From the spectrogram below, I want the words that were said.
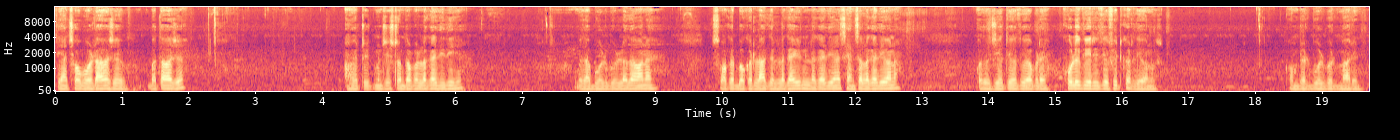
ત્યાં છ બોલ્ટ આવે છે, બતાવે છે. હવે ટ્રીટમેન્ટ સિસ્ટમ તો આપણે લગાવી દીધી છે. બધા બોલ્ટ બોલ્ટ લગાવવાના. સોકેટ બોકેટ લાગે લગાવીને લગાવી દેવાના સેન્સર લગાવી દેવાના. બધું જે તે હતું આપણે ખોલી તે રીતે ફિટ કરી દેવાનું કમ્પ્લેટ બોલ્ટ બોલ્ટ મારીને.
